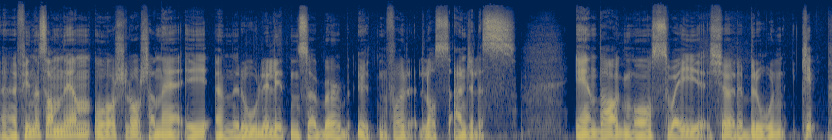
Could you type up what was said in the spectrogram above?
eh, finner sammen igjen og slår seg ned i en rolig liten suburb utenfor Los Angeles. En dag må Sway kjøre broren Kip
